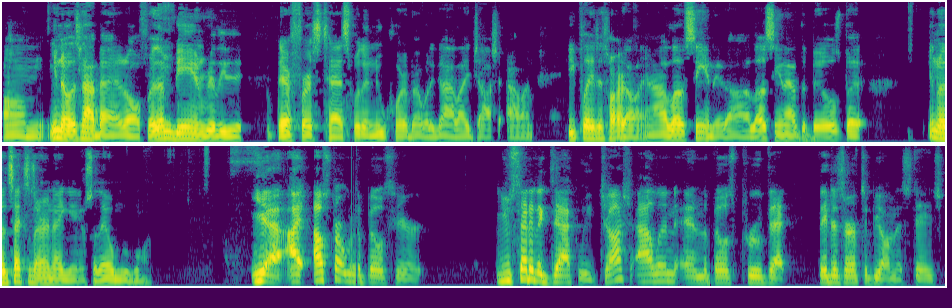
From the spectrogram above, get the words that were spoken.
Um, you know, it's not bad at all for them being really their first test with a new quarterback with a guy like Josh Allen he played his heart out, and I love seeing it. I love seeing out the Bills, but you know the Texans earned that game, so they'll move on. Yeah, I, I'll start with the Bills here. You said it exactly. Josh Allen and the Bills proved that they deserve to be on this stage.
